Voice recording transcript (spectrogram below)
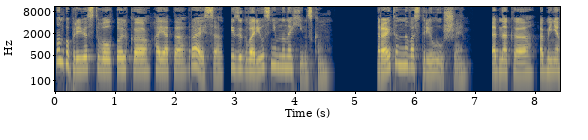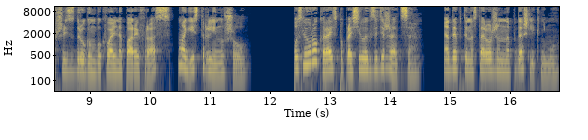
Он поприветствовал только Хаята Райса и заговорил с ним на нахинском. Райтон навострил уши. Однако, обменявшись с другом буквально парой фраз, магистр Лин ушел. После урока Райс попросил их задержаться. Адепты настороженно подошли к нему.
